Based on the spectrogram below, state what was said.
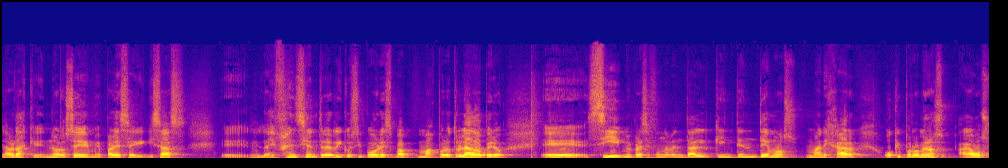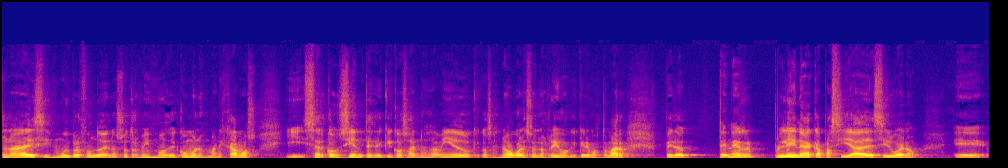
la verdad es que no lo sé, me parece que quizás eh, la diferencia entre ricos y pobres va más por otro lado, pero eh, sí me parece fundamental que intentemos manejar o que por lo menos hagamos un análisis muy profundo de nosotros mismos, de cómo nos manejamos y ser conscientes de qué cosas nos da miedo, qué cosas no, cuáles son los riesgos que queremos tomar, pero tener plena capacidad de decir, bueno, eh,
